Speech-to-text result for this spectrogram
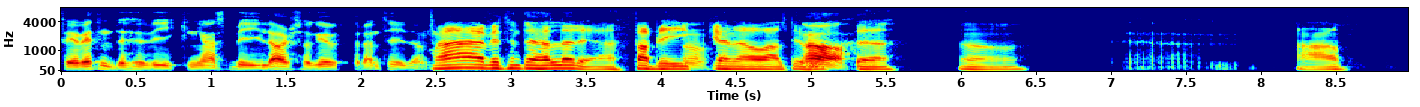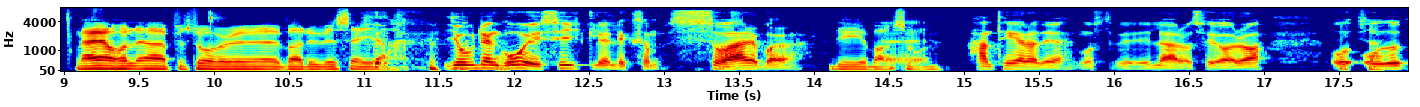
För jag vet inte hur vikingarnas bilar såg ut på den tiden. Nej, jag vet inte heller det. Fabrikerna ja. och alltihop. Ja. Ja. Ja. Nej, jag, håller, jag förstår vad du, vad du vill säga. Jorden går ju i cykler liksom, så är det bara. Det är ju bara så. Eh, hantera det måste vi lära oss att göra. Och, och,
